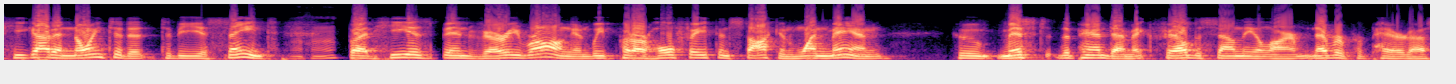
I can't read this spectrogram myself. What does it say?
he got anointed to, to be a saint, mm-hmm. but he has been very wrong. And we put our whole faith and stock in one man who missed the pandemic, failed to sound the alarm, never prepared us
